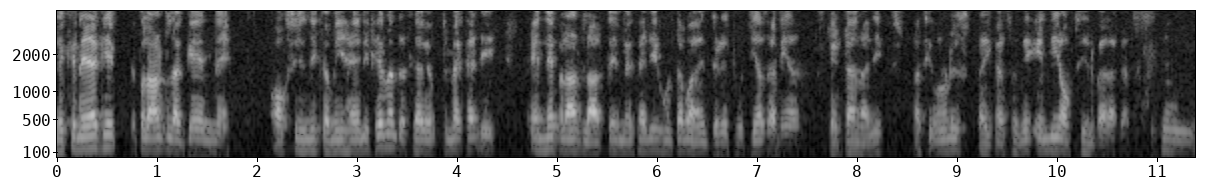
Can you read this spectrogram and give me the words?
ਲੇਕਿਨ ਇਹ ਹੈ ਕਿ ਪਲਾਂਟ ਲੱਗੇ ਇੰਨੇ ਆਕਸੀਜਨ ਦੀ ਕਮੀ ਹੈ ਨਹੀਂ ਫਿਰ ਮੈਂ ਦੱਸਿਆ ਕਿ ਮੈਂ ਕਿਹਾ ਜੀ ਇੰਨੇ ਪਲਾਂਟ ਲਾਤੇ ਮੈਂ ਕਿਹਾ ਜੀ ਹੁਣ ਤਾਂ ਭਾਵੇਂ ਜਿਹੜੇ ਦੂਜੀਆਂ ਸਾਡੀਆਂ ਸਟੇਟਾਂ ਨਾ ਜੀ ਅਸੀਂ ਉਹਨਾਂ ਨੂੰ ਸਪਲਾਈ ਕਰ ਸਕਦੇ ਇੰਨੀ ਆਕਸੀਜਨ ਪੈਦਾ ਕਰ ਸਕਦੇ।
